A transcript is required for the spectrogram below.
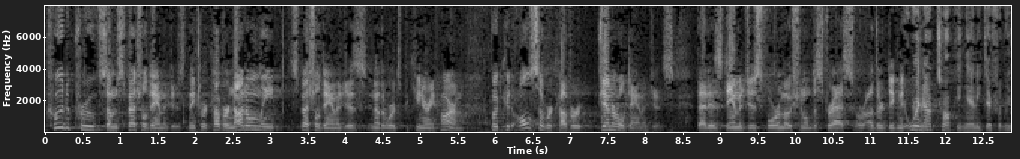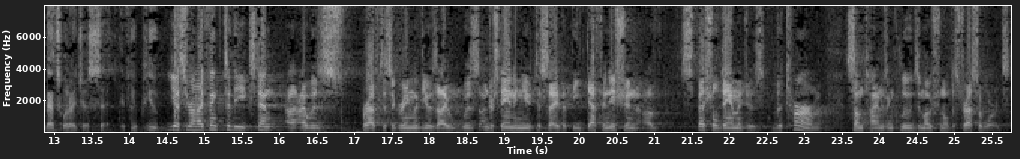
could prove some special damages, they could recover not only special damages, in other words, pecuniary harm, but could also recover general damages, that is, damages for emotional distress or other dignity. We're not talking any differently. That's what I just said. If you pu- yes, Your Honor, I think to the extent I was perhaps disagreeing with you as I was understanding you to say that the definition of special damages, the term, sometimes includes emotional distress awards.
